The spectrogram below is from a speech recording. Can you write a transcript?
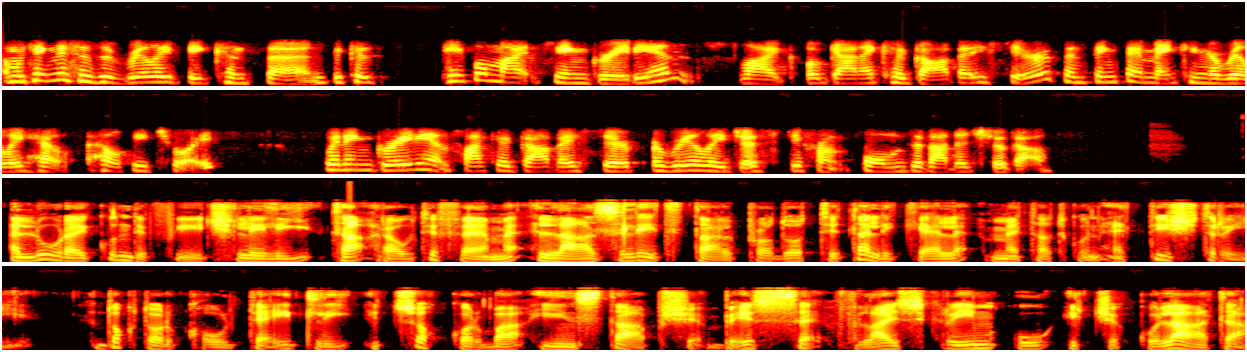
And we think this is a really big concern because people might see ingredients like organic agave syrup and think they're making a really he healthy choice when ingredients like agave syrup are really just different forms of added sugar. allura jkun diffiċli li taqra u tifhem l-għażliet tal-prodotti tal-ikel meta tkun qed tixtri. Dottor Cole tgħid li z-zokkor ma jinstabx biss fl-ice cream u ċ-ċikkulata.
